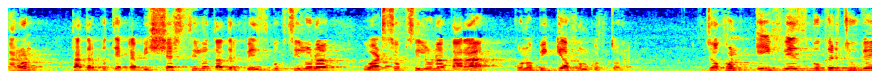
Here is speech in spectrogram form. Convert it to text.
কারণ তাদের প্রতি একটা বিশ্বাস ছিল, তাদের ফেসবুক ছিল না হোয়াটসঅ্যাপ ছিল না, তারা কোনো বিজ্ঞাপন করতো না। যখন এই ফেসবুকের যুগে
